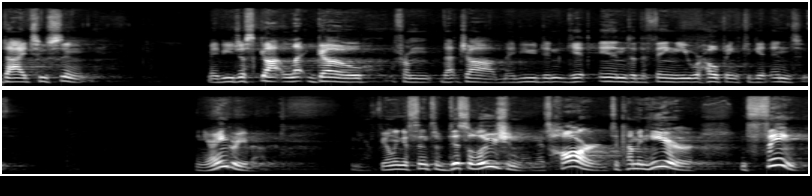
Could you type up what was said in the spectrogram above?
died too soon. Maybe you just got let go from that job. Maybe you didn't get into the thing you were hoping to get into. And you're angry about it. You're feeling a sense of disillusionment. It's hard to come in here and sing.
